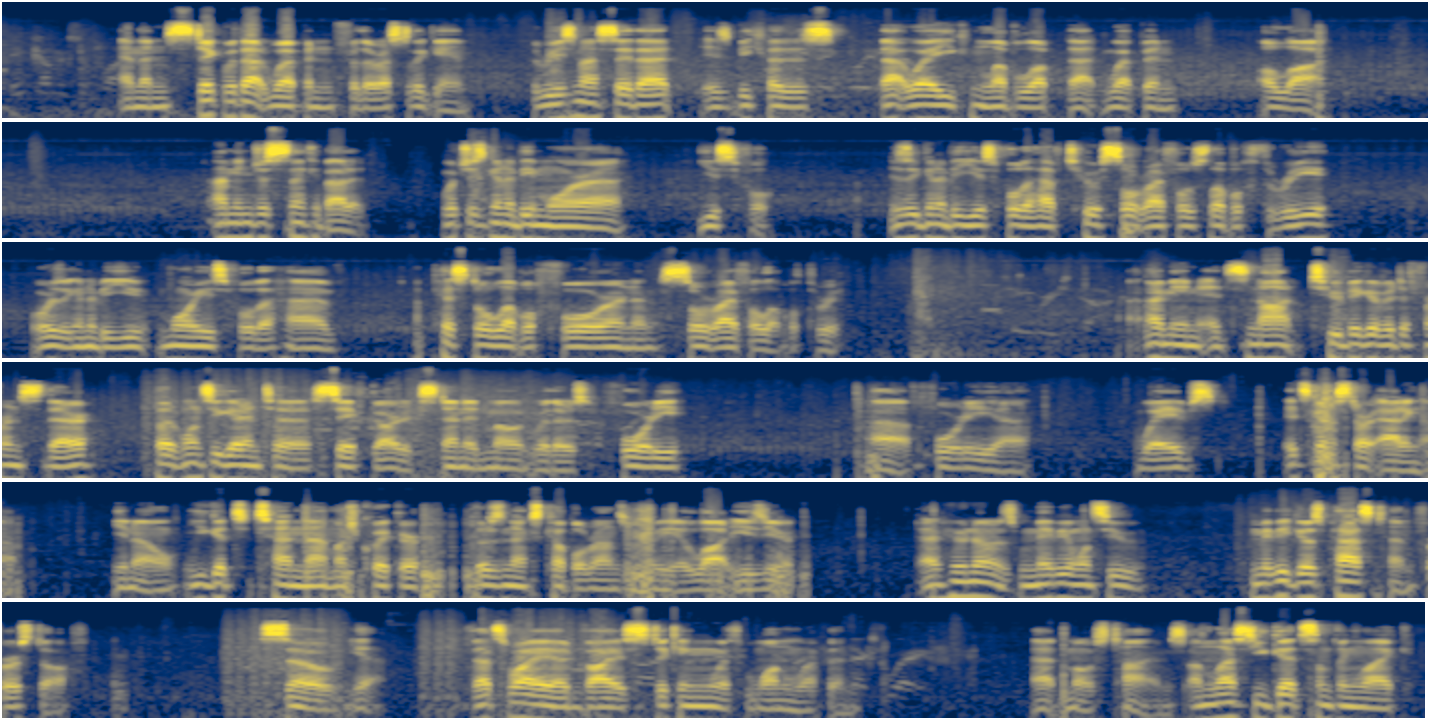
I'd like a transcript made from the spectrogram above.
and then stick with that weapon for the rest of the game. The reason I say that is because that way you can level up that weapon a lot. I mean, just think about it. Which is going to be more uh, useful? Is it going to be useful to have two assault rifles level 3? Or is it going to be more useful to have a pistol level 4 and an assault rifle level 3? I mean, it's not too big of a difference there, but once you get into Safeguard Extended mode, where there's 40, uh, 40 uh, waves, it's going to start adding up. You know, you get to 10 that much quicker, those next couple rounds are going to be a lot easier. And who knows, maybe once you maybe it goes past 10, first off. So, yeah. That's why I advise sticking with one weapon at most times. Unless you get something like,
